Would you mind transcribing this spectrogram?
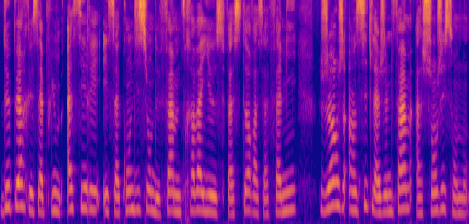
De peur que sa plume acérée et sa condition de femme travailleuse fassent tort à sa famille, George incite la jeune femme à changer son nom.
